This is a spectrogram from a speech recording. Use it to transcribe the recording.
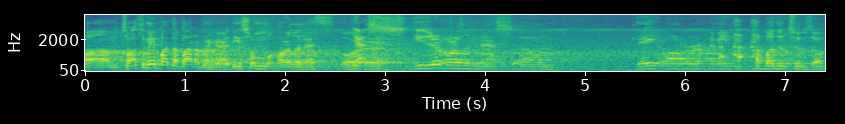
Um, talk to me about the bottom right here. Are these from Arlen Ness? Or Yes, these are Ness. Um, they are, I mean, How about the tubes though?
